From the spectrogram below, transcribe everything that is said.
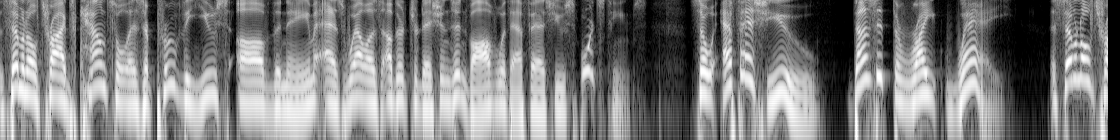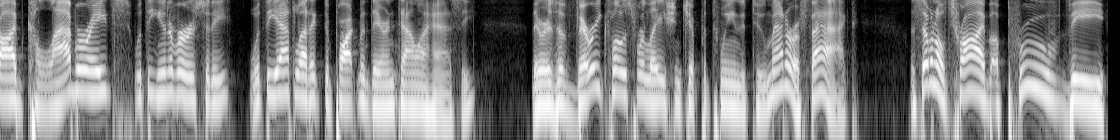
The Seminole Tribes Council has approved the use of the name as well as other traditions involved with FSU sports teams. So FSU does it the right way. The Seminole Tribe collaborates with the university, with the athletic department there in Tallahassee. There is a very close relationship between the two. Matter of fact, the Seminole Tribe approved the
